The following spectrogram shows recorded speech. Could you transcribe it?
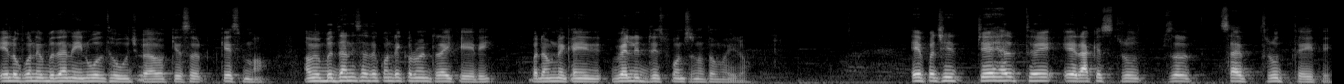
એ લોકોને બધાને ઇન્વોલ્વ થવું જોઈએ આવા કેસ કેસમાં. અમે બધાની સાથે કોન્ટેક્ટ કરવાની ટ્રાય કરી બટ અમને કંઈ વેલિડ રિસ્પોન્સ નહોતો મળ્યો. એ પછી જે હેલ્પ થઈ એ રાકેશ થ્રુ સર સાહેબ થ્રુ જ થઈ હતી.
